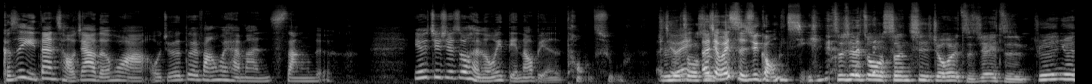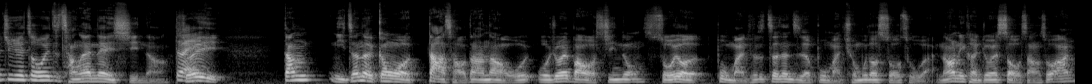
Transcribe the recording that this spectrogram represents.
可是，一旦吵架的话，我觉得对方会还蛮伤的，因为巨蟹座很容易点到别人的痛处。而且会，而且会持续攻击。巨蟹座生气就会直接一直，就是因为巨蟹座会一直藏在内心啊，所以当你真的跟我大吵大闹，我我就会把我心中所有不满，就是这阵子的不满，全部都说出来，然后你可能就会受伤，说啊，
